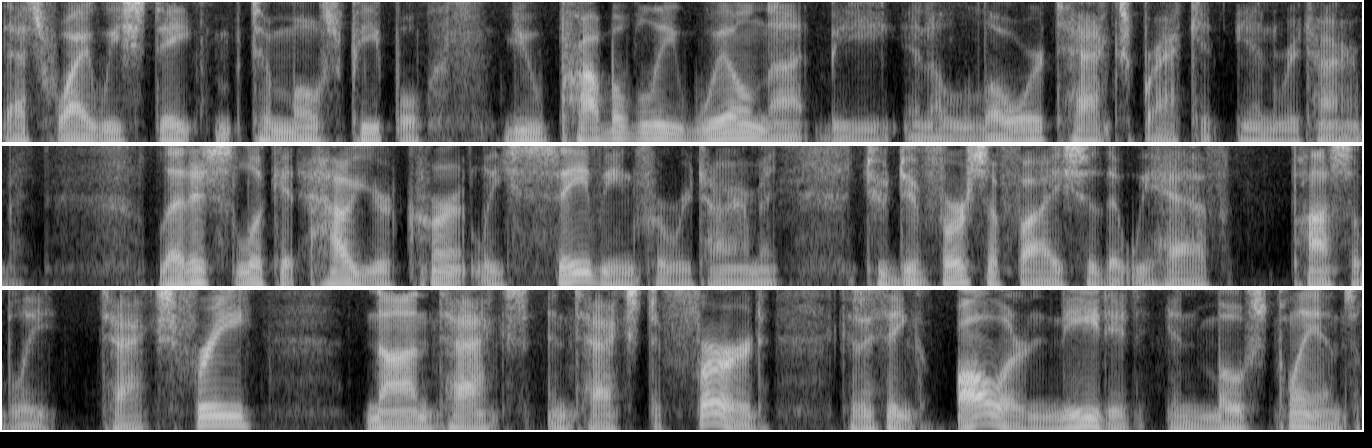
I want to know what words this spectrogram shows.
That's why we state to most people, you probably will not be in a lower tax bracket in retirement. Let us look at how you're currently saving for retirement to diversify so that we have possibly tax free, non tax, and tax deferred, because I think all are needed in most plans.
